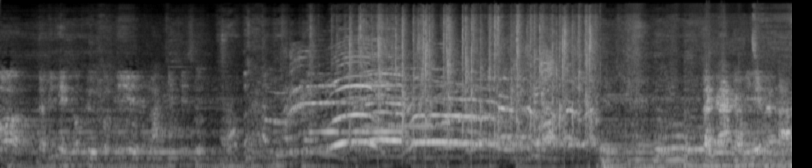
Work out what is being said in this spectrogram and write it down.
ก็แต่พี่เทนก็คือคนที่รักจิ๊บที่สุด แต่งงานกับพี่เทนนะครับ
